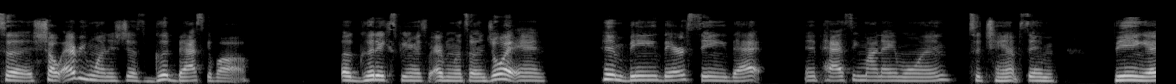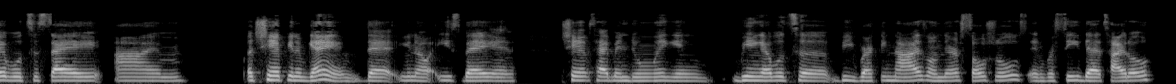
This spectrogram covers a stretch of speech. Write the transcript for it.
to show everyone is just good basketball, a good experience for everyone to enjoy. And him being there, seeing that and passing my name on to champs and being able to say I'm a champion of game that, you know, Eastbay and champs have been doing and being able to be recognized on their socials and receive that title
